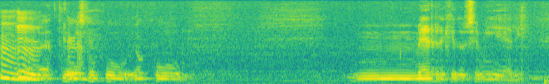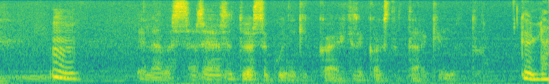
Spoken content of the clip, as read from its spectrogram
Mm. Mm. Että kyllä. olisi joku, joku merkitys ja mieli Mm. elämässä. Sehän se työssä kuitenkin kai ehkä se kaikista tärkein juttu. Kyllä.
